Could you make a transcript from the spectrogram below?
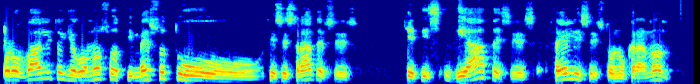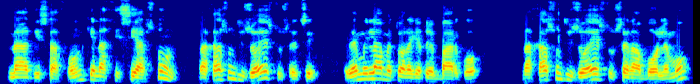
προβάλλει το γεγονός ότι μέσω του, της ειστράτευσης και της διάθεσης, θέλησης των Ουκρανών να αντισταθούν και να θυσιαστούν, να χάσουν τις ζωές τους, έτσι. Δεν μιλάμε τώρα για το εμπάρκο, να χάσουν τις ζωές τους σε έναν πόλεμο,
